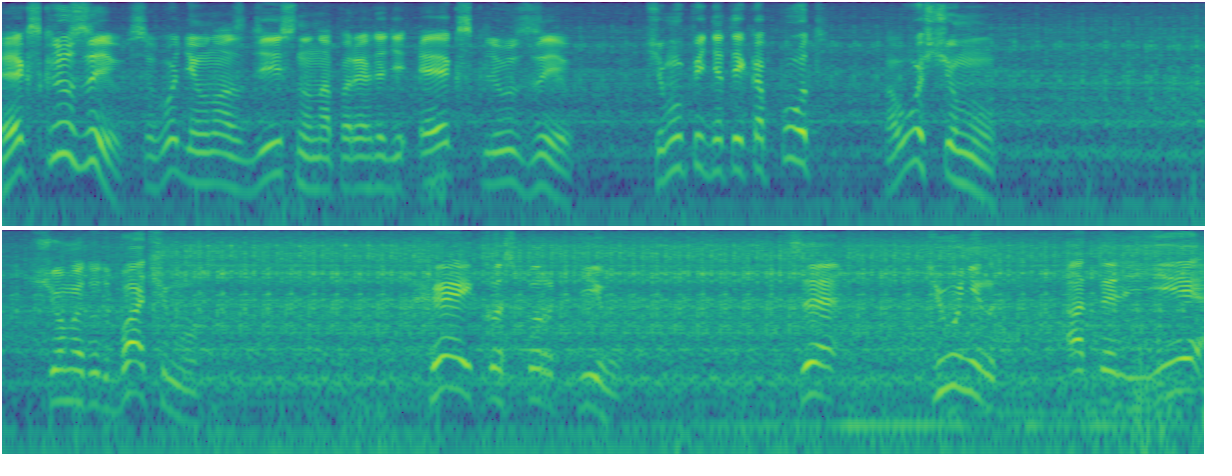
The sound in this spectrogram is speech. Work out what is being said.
Ексклюзив! Сьогодні у нас дійсно на перегляді ексклюзив. Чому піднятий капот? А ось чому. Що ми тут бачимо? Хейко спортів. Це тюнінг ательє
